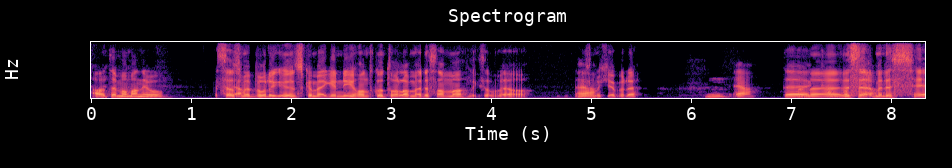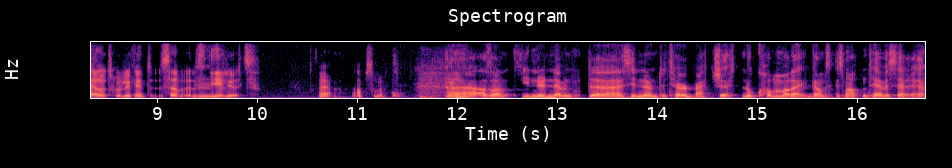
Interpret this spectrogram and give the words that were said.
Av og til må man jo Det ser ut som jeg burde ønske meg en ny håndkontroller med det samme. liksom, ved å, Ja, liksom, å kjøpe det. ja det Men, kan det ser, men det ser utrolig fint ut. Det ser veldig Mm. stilig ut. Ja, absolutt. Uh, altså, siden, du nevnte, siden du nevnte Terry Pratchett, nå kommer det ganske snart en TV-serie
